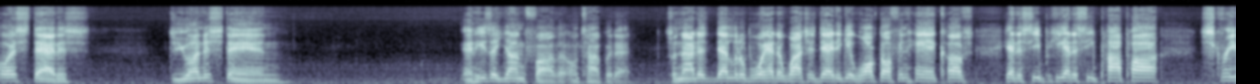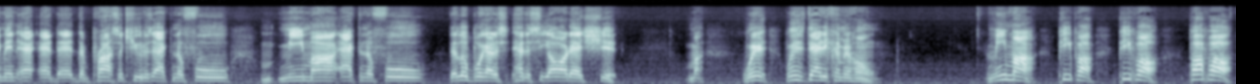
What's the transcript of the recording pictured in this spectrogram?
or status. Do you understand? And he's a young father on top of that. So now that, that little boy had to watch his daddy get walked off in handcuffs. He had to see he had to see Papa screaming at, at, at the prosecutors acting a fool, Mima acting a fool. That little boy got had to see all that shit. My, where when's daddy coming home? Mima, Peepa, Peepa, Papa,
